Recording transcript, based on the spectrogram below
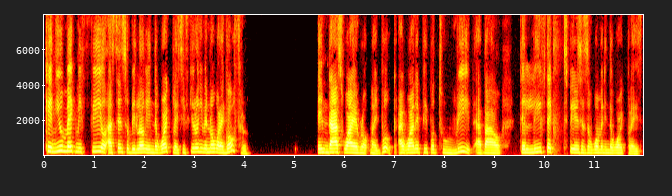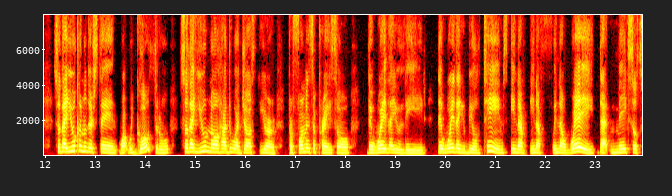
can you make me feel a sense of belonging in the workplace if you don't even know what I go through? And that's why I wrote my book. I wanted people to read about the lived experiences of women in the workplace so that you can understand what we go through so that you know how to adjust your performance appraisal the way that you lead, the way that you build teams in a in a in a way that makes us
